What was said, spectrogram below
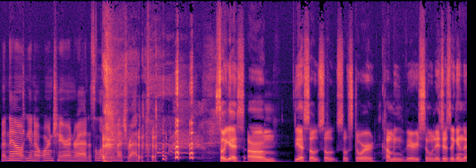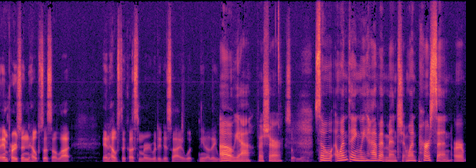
but now you know orange hair and red. It's a little too much red. So yes, um, yeah, so so so store coming very soon. It's just again the in person helps us a lot, and helps the customer really decide what you know they want. oh yeah, for sure. So yeah. So one thing we haven't mentioned, one person or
